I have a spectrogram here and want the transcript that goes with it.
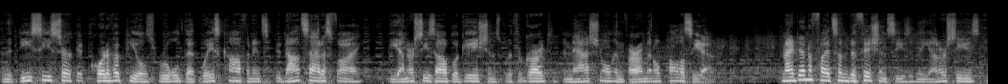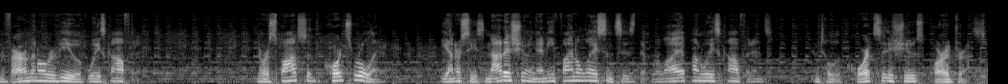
and the D.C. Circuit Court of Appeals ruled that waste confidence did not satisfy the NRC's obligations with regard to the National Environmental Policy Act, and identified some deficiencies in the NRC's environmental review of waste confidence. In response to the court's ruling, the NRC is not issuing any final licenses that rely upon waste confidence until the court's issues are addressed.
